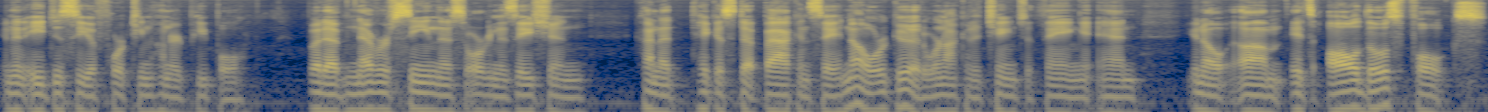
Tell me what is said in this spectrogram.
in an agency of 1,400 people, but I've never seen this organization kind of take a step back and say, no, we're good. We're not going to change a thing. And, you know, um, it's all those folks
